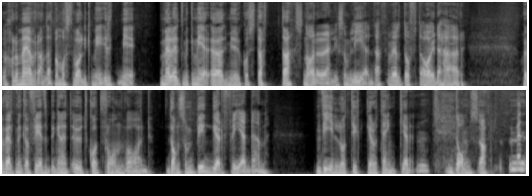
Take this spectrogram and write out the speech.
håller med varandra, att man måste vara lite mer, lite mer, väldigt mycket mer ödmjuk och stötta snarare än liksom leda. För väldigt ofta har ju det här, har ju väldigt mycket av fredsbyggandet utgått från vad de som bygger freden vill och tycker och tänker. Mm. De, ja. Men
